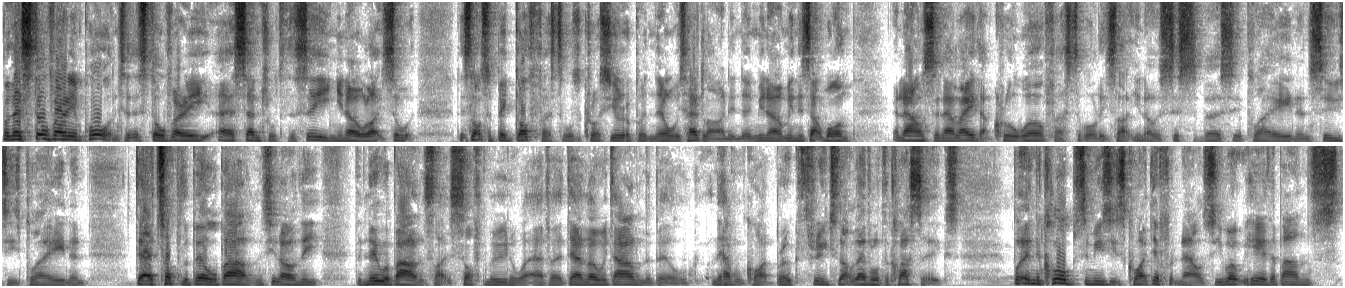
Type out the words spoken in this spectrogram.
But they're still very important. They're still very uh, central to the scene, you know. Like so, there's lots of big goth festivals across Europe, and they're always headlining them. You know, I mean, there's that one announced in LA, that Cruel World Festival. It's like you know, Sisters Mercy are playing, and Siouxsie's playing, and they're top of the bill bands, you know, and the, the newer bands like Soft Moon or whatever, they're lower down on the bill and they haven't quite broken through to that level of the classics. But in the clubs, the music's quite different now, so you won't hear the bands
